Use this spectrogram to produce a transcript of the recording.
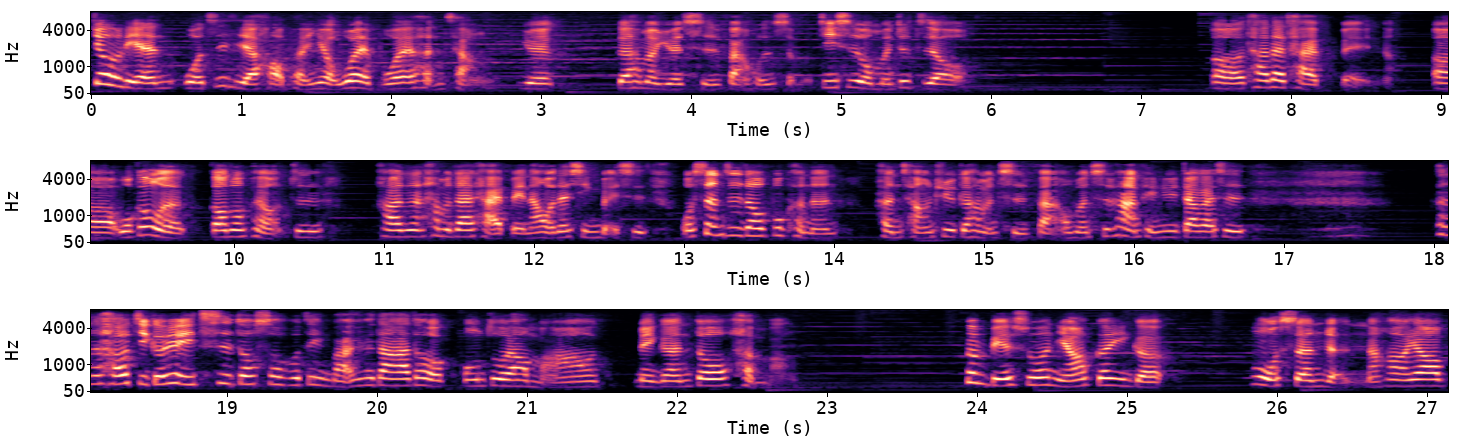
就连我自己的好朋友，我也不会很常约跟他们约吃饭或是什么，即使我们就只有。呃，他在台北呢。呃，我跟我的高中朋友就是他在他们在台北，然后我在新北市，我甚至都不可能很常去跟他们吃饭。我们吃饭的频率大概是可能好几个月一次都说不定吧，因为大家都有工作要忙，每个人都很忙，更别说你要跟一个陌生人，然后要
